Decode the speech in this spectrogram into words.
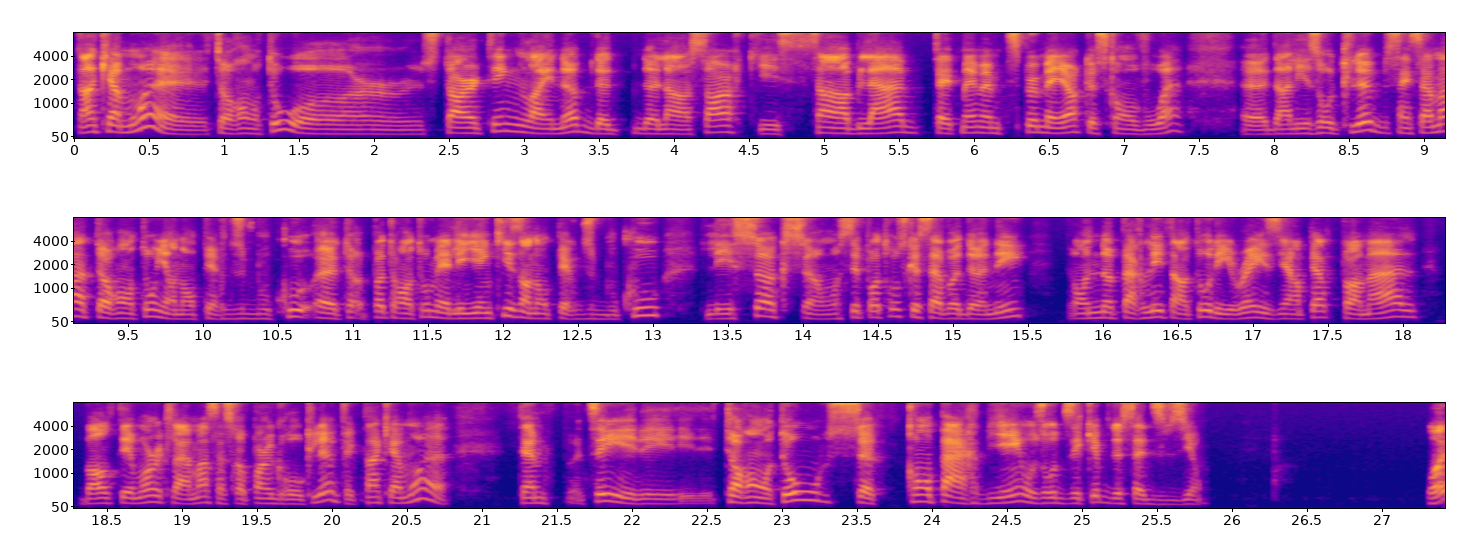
tant qu'à moi, euh, Toronto a un starting line-up de, lanceurs qui est semblable, peut-être même un petit peu meilleur que ce qu'on voit euh, dans les autres clubs. Sincèrement, à Toronto, ils en ont perdu beaucoup. pas Toronto, mais les Yankees en ont perdu beaucoup. Les Sox, on ne sait pas trop ce que ça va donner. On en a parlé tantôt des Rays, ils en perdent pas mal. Baltimore, clairement, ça ne sera pas un gros club. Fait tant qu'à moi, les, Toronto se compare bien aux autres équipes de sa division. Oui,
